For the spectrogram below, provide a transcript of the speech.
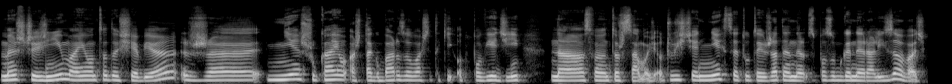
mężczyźni mają to do siebie, że nie szukają aż tak bardzo właśnie takiej odpowiedzi na swoją tożsamość. Oczywiście nie chcę tutaj w żaden sposób generalizować,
